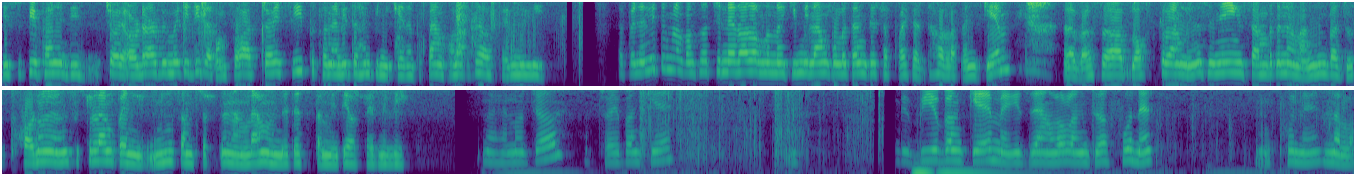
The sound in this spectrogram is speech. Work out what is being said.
recipe pa nanti joy order pe mati di labang so joy si puthana di tahan pini kena patang on the family. Tapi nanti tum labang so channel lang nana ki milang polotang te sapai sa dhol lapan kem. Labang so vlog sekelang ni tenang langin baju thorno yang sekelang pen ning sam sep tenang lang on the family family. Nah, heno jo joy bang ke bị bia băng ké mẹ cái giang lo lắng cho phun nè phun nè nè lo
